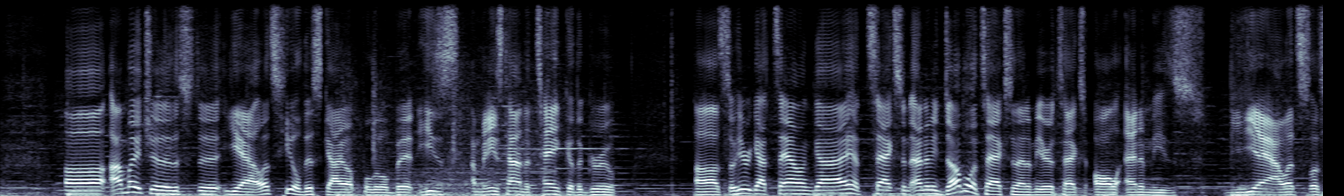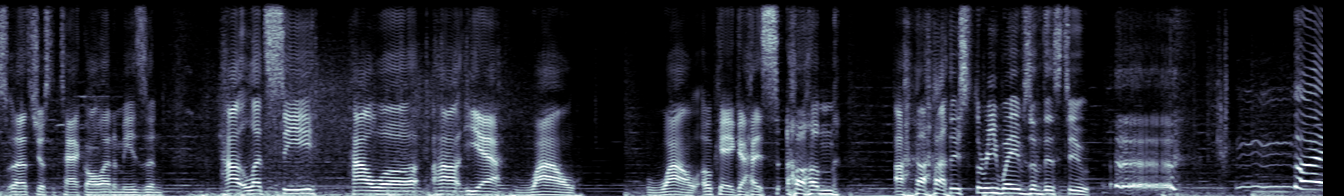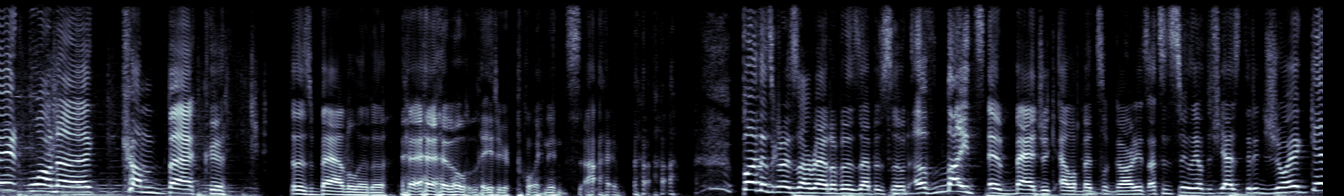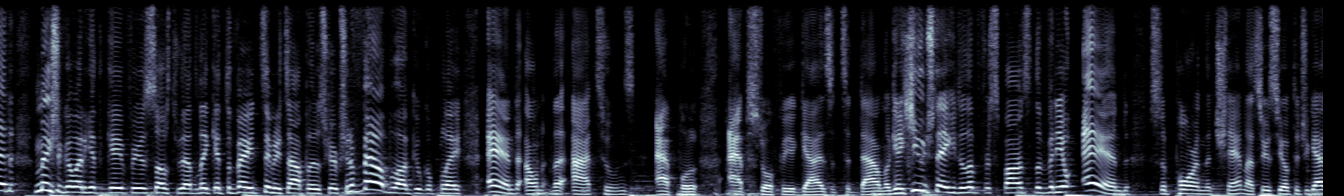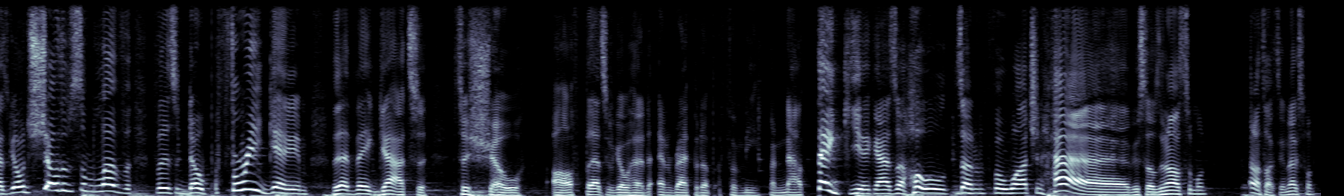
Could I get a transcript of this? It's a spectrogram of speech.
Uh, I might just, uh, yeah, let's heal this guy up a little bit. He's, I mean, he's kind of the tank of the group. Uh, so here we got Talon guy, attacks an enemy, double attacks an enemy, or attacks all enemies. Yeah, let's, let's, let's just attack all enemies and how, let's see how, uh, how, yeah, wow. Wow, okay, guys. Um, there's three waves of this, too. Uh, might wanna come back to this battle at a, at a later point in time. But that's to start round over this episode of Mights and Magic Elemental Guardians. I sincerely hope that you guys did enjoy. Again, make sure to go ahead and get the game for yourselves through that link at the very tippity top of the description. Available on Google Play and on the iTunes Apple App Store for you guys to download. a huge thank you to them for sponsoring the video and supporting the channel. I seriously hope that you guys go and show them some love for this dope free game that they got to show off. But that's gonna go ahead and wrap it up for me for now. Thank you guys a whole ton for watching. Have yourselves an awesome one. And I'll talk to you next one.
